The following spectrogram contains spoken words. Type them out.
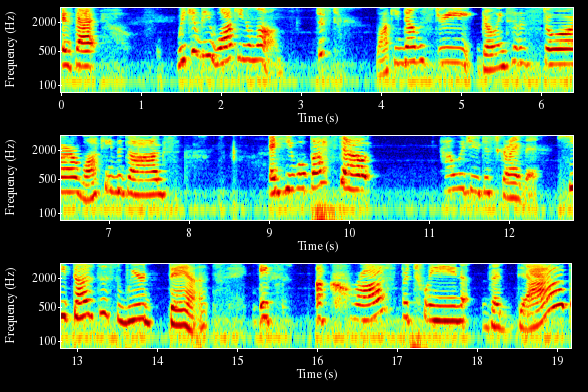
is that we can be walking along, just walking down the street, going to the store, walking the dogs, and he will bust out. How would you describe it? He does this weird dance. It's a cross between the dab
